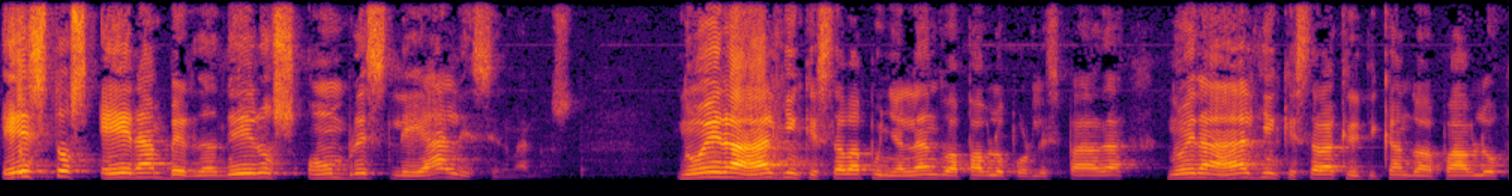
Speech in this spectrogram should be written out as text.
Estos eran verdaderos hombres leales, hermanos. No era alguien que estaba apuñalando a Pablo por la espada, no era alguien que estaba criticando a Pablo.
